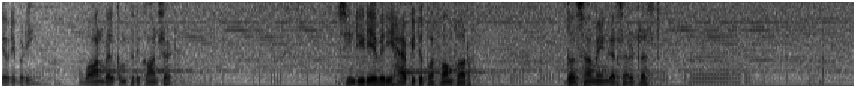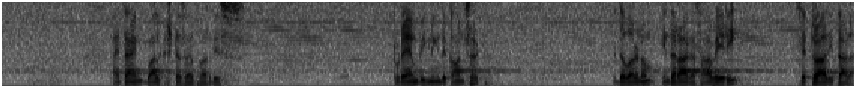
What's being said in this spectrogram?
evening, everybody. Warm welcome to the concert. It's indeed a very happy to perform for Doreswamy Iyengar Sir Trust. I thank Balakrishna sir for this. Today I am beginning the concert with the Varnam in the Raga Saveri set to Aditala.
